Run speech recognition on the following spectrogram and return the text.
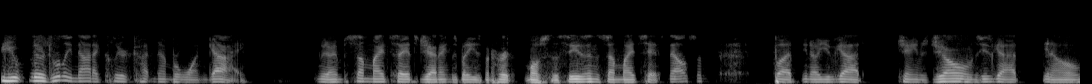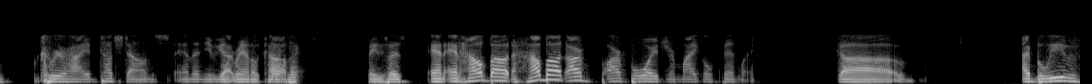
you there's really not a clear cut number one guy. You know, some might say it's Jennings, but he's been hurt most of the season. Some might say it's Nelson, but you know you've got James Jones. He's got you know career high touchdowns, and then you've got Randall Cobb. Mhm. Maybe plays. And and how about how about our our boy Jermichael Finley? Uh, I believe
